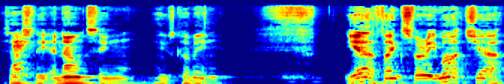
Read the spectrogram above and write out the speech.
It's actually announcing who's coming. Yeah, thanks very much. Yeah,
